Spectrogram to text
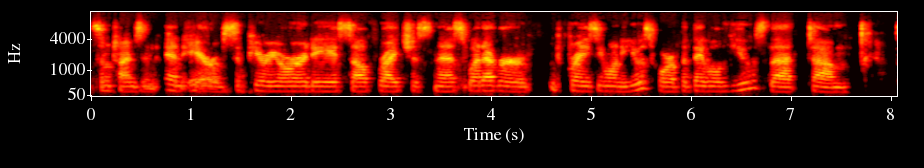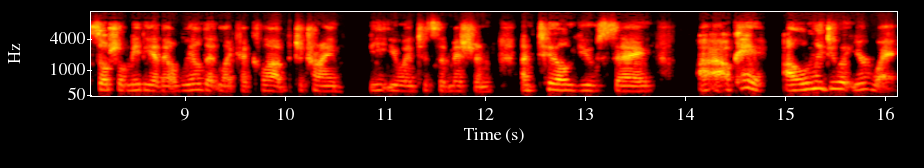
sometimes an, an air of superiority self-righteousness whatever phrase you want to use for it but they will use that um, social media they'll wield it like a club to try and beat you into submission until you say uh, okay i'll only do it your way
